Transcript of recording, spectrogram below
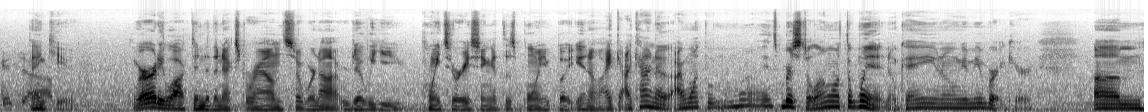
Good job. Thank you. We're already locked into the next round, so we're not really points racing at this point. But you know, I, I kind of I want the well, it's Bristol. I want the win. Okay, you know, give me a break here. Um,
